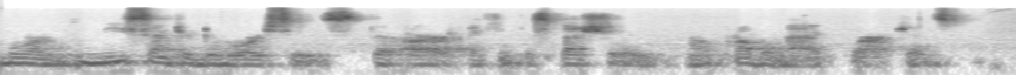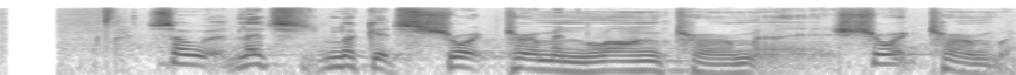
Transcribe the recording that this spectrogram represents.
more me-centered divorces that are, I think, especially problematic for our kids. So let's look at short-term and long-term. Uh, short-term,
